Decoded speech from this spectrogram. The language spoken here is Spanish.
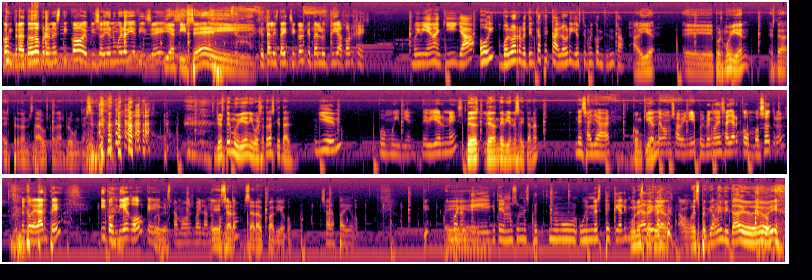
Contra todo pronóstico, episodio número 16. 16. ¿Qué tal estáis, chicos? ¿Qué tal, Lucía, Jorge? Muy bien, aquí ya hoy vuelvo a repetir que hace calor y yo estoy muy contenta. Ahí, eh, pues muy bien. Esta, es- perdón, estaba buscando las preguntas. Yo estoy muy bien, ¿y vosotras qué tal? Bien. Pues muy bien. De viernes. ¿De, de dónde vienes, Aitana? De ensayar. ¿Con ¿De quién? dónde vamos a venir? Pues vengo de ensayar con vosotros, tengo delante, y con Diego, que, que estamos bailando Eh, un poquito. shout out pa' Diego. Salas para Diego. Que, Bueno, eh, que, que tenemos un, espe- un, un especial invitado. Un especial, un especial invitado de hoy.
